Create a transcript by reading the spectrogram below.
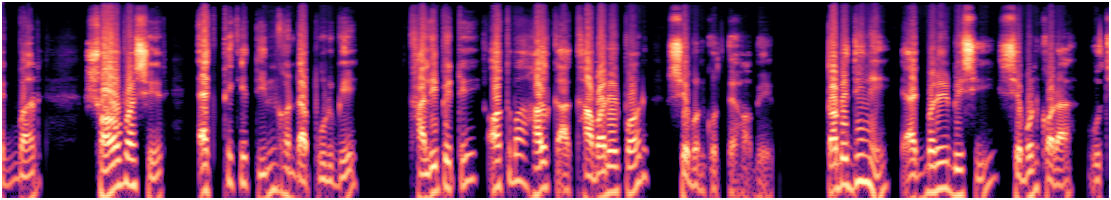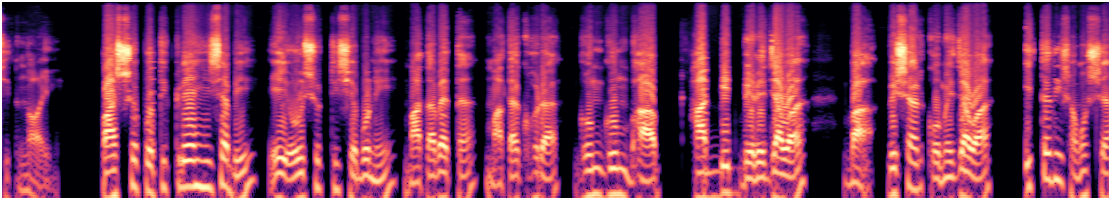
একবার সহবাসের এক থেকে তিন ঘণ্টা পূর্বে খালি পেটে অথবা হালকা খাবারের পর সেবন করতে হবে। তবে দিনে একবারের বেশি সেবন করা উচিত নয়। পার্শ্ব প্রতিক্রিয়া হিসাবে এই ওষুধটি সেবনে মাথা ব্যথা মাথা ঘোরা ঘুম ঘুম ভাব, হার্টবিট বেড়ে যাওয়া বা প্রেশার কমে যাওয়া ইত্যাদি সমস্যা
